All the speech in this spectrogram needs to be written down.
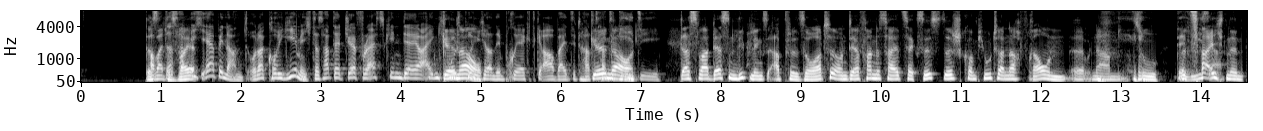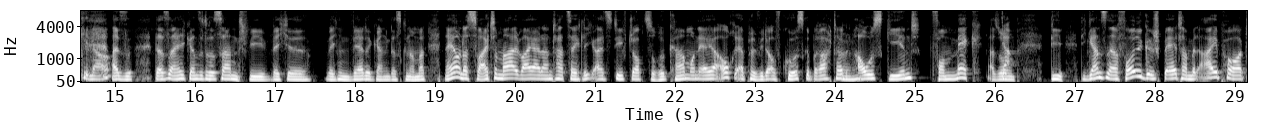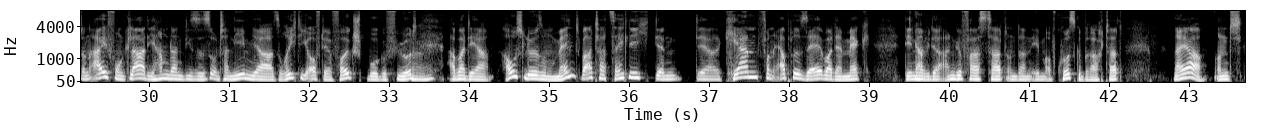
Das, Aber das, das hat nicht er benannt, oder? Korrigier mich. Das hat der Jeff Raskin, der ja eigentlich genau. ursprünglich an dem Projekt gearbeitet hat, genau. Hat die Idee. Das war dessen Lieblingsapfelsorte und der fand es halt sexistisch, Computer nach Frauennamen äh, zu bezeichnen. Genau. Also das ist eigentlich ganz interessant, wie welche, welchen Werdegang das genommen hat. Naja, und das zweite Mal war ja dann tatsächlich, als Steve Jobs zurückkam und er ja auch Apple wieder auf Kurs gebracht hat, mhm. ausgehend vom Mac. Also ja. die, die ganzen Erfolge später mit iPod und iPhone, klar, die haben dann dieses Unternehmen ja so richtig auf der Erfolgsspur geführt. Mhm. Aber der auslösende Moment war tatsächlich der, der Kern von Apple selber, der Mac, den ja. er wieder angefasst hat und dann eben auf Kurs gebracht hat. Naja, und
